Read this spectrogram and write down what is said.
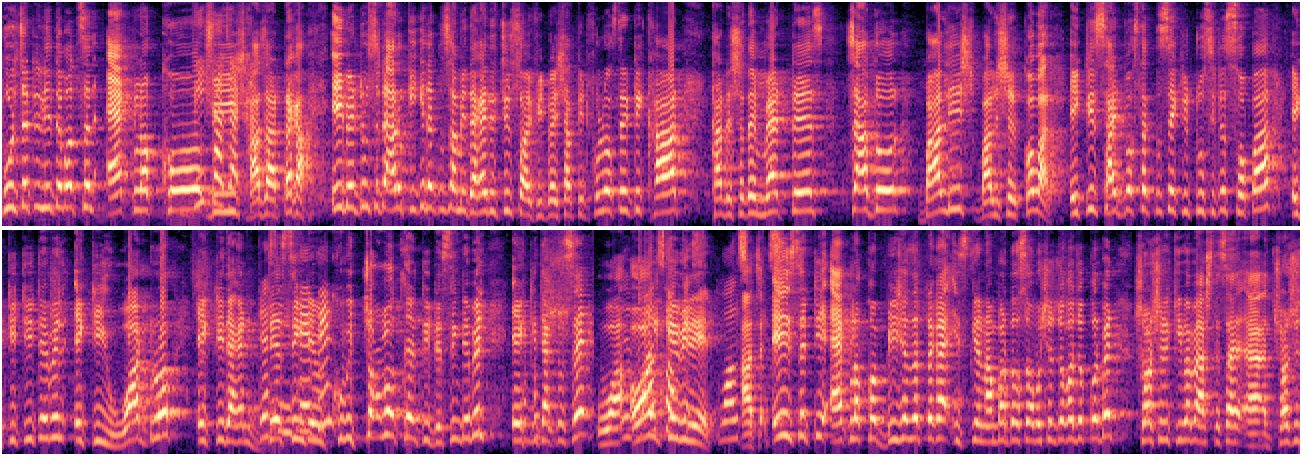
ফুল সেটটি নিতে পারছেন 1 লক্ষ 20,000 20 হাজার টাকা। এই বেডরুম সেটে আরও কি কি থাকতেছে আমি দেখাই দিচ্ছি। 6 ফিট বাই 7 ফিট ফুল বক্সের একটি খাট খাটের সাথে ম্যাট্রেস চাদর বালিশ বালিশের কভার। একটি সাইড বক্স থাকতেছে একটি টু সিটের সোফা একটি টি টেবিল একটি ওয়ার্ড্রপ একটি দেখেন ড্রেসিং টেবিল খুবই চমৎকার একটি ড্রেসিং টেবিল একটি থাকতেছে ওয়াল কেবিনেট আচ্ছা এই সেটটি এক লক্ষ বিশ হাজার টাকা স্ক্রিন নাম্বার দশে অবশ্যই যোগাযোগ করবেন। সরাসরি কীভাবে আসতে চায় সরাসরি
